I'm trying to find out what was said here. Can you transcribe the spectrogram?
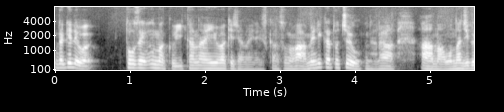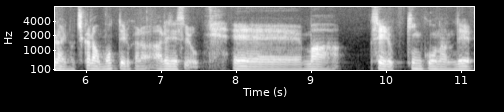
だけでは当然うまくいかないわけじゃないですかそのアメリカと中国ならあまあ同じぐらいの力を持っているからあれですよ、えー、まあ勢力均衡なんで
